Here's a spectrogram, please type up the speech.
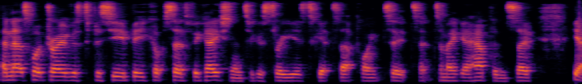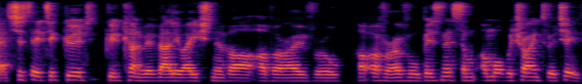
and that's what drove us to pursue B Corp certification and took us three years to get to that point to, to, to, make it happen. So yeah, it's just it's a good good kind of evaluation of our of our overall of our overall business and, and what we're trying to achieve.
